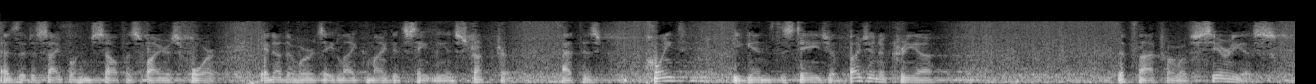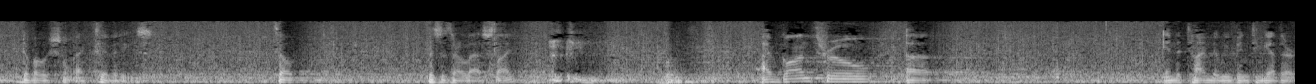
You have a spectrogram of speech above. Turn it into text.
as the disciple himself aspires for. In other words, a like-minded saintly instructor. At this point begins the stage of Bhajana Kriya, the platform of serious devotional activities. So, this is our last slide. I've gone through, uh, in the time that we've been together,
